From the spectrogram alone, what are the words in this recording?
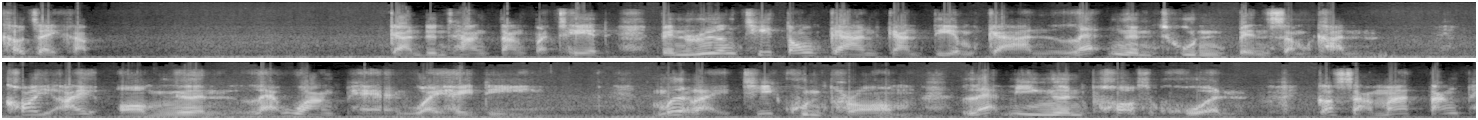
เข้าใจครับ การเดินทางต่างประเทศเป็นเรื่องที่ต้องการการเตรียมการและเงินทุนเป็นสำคัญ ค่อยไอออมเงินและวางแผนไว้ให้ดี เมื่อไหร่ที่คุณพร้อม และมีเงินพอสมควร ก็สามารถตั้งแผ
